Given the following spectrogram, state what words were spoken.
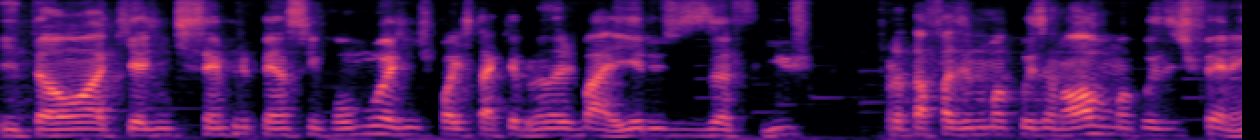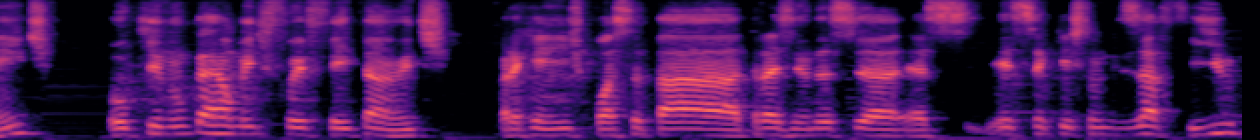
Então, aqui a gente sempre pensa em como a gente pode estar quebrando as barreiras, os desafios, para estar fazendo uma coisa nova, uma coisa diferente, ou que nunca realmente foi feita antes, para que a gente possa estar trazendo essa, essa questão de desafio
